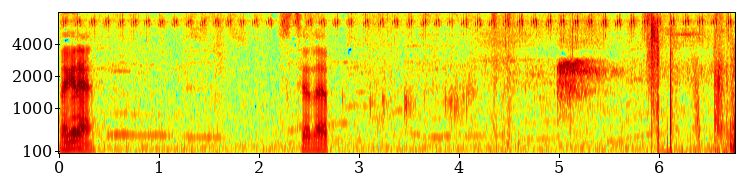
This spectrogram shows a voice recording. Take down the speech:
Look at that. Still up. Are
